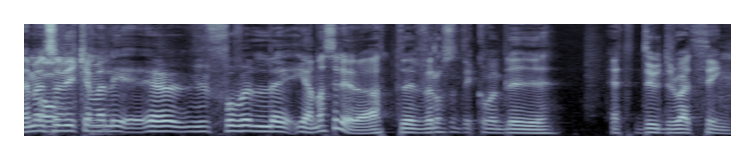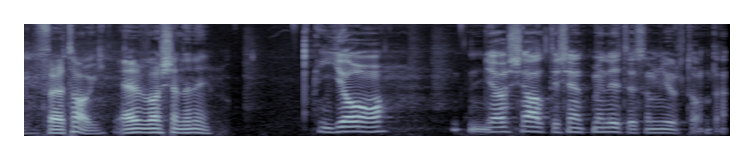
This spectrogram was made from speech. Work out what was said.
Nej men så Ja. vi kan väl, eh, vi får väl enas i det då, att eh, Velocity kommer bli ett do the right thing-företag. Eller vad känner ni? Ja, jag har alltid känt mig lite som jultomten.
